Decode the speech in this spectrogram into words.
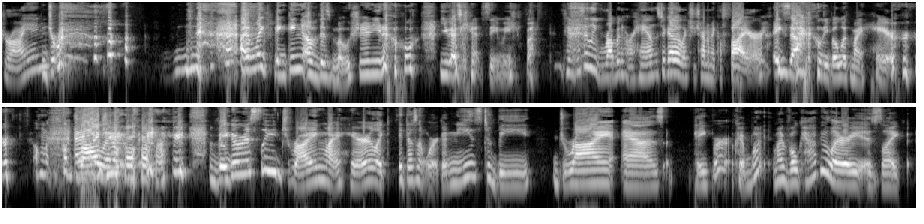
Drying. Dr- I'm like thinking of this motion, you know? you guys can't see me, but She's basically rubbing her hands together like she's trying to make a fire. exactly, but with my hair. Oh my god, dry. Anyway, vigorously drying my hair, like it doesn't work. It needs to be dry as paper. Okay, what my vocabulary is like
